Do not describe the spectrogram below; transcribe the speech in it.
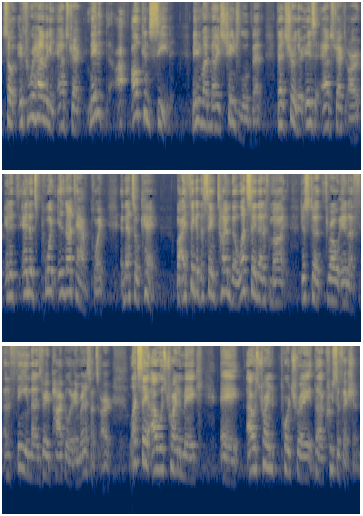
So if we're having an abstract, maybe I'll concede. Maybe my mind's changed a little bit. That sure there is abstract art, and its and its point is not to have a point, and that's okay. But I think at the same time, though, let's say that if my just to throw in a, a theme that is very popular in Renaissance art, let's say I was trying to make a I was trying to portray the crucifixion,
